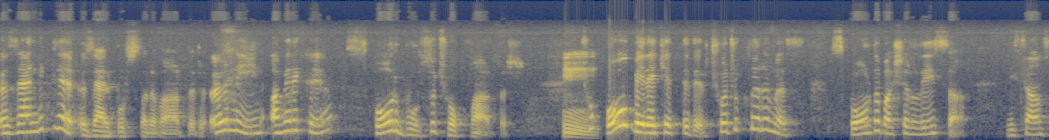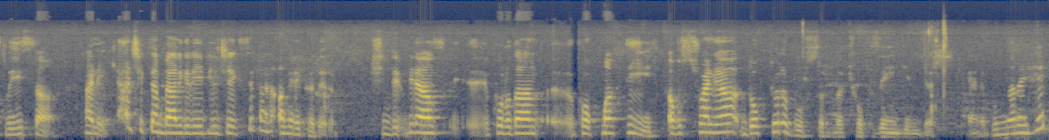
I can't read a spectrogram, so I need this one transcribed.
özellikle özel bursları vardır. Örneğin Amerika'ya spor bursu çok vardır. Hmm. Çok bol bereketlidir. Çocuklarımız sporda başarılıysa, lisanslıysa, hani gerçekten belgeleyebilecekse ben Amerika derim. Şimdi biraz e, konudan e, kopmak değil. Avustralya doktora burslarında çok zengindir. Yani bunları hep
